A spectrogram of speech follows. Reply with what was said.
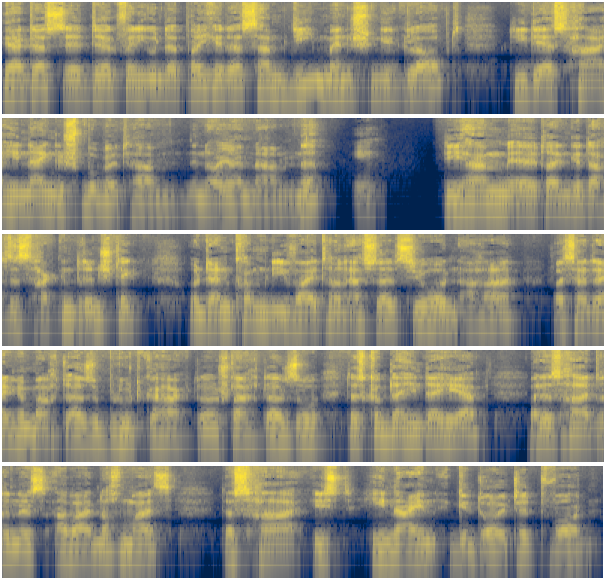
Ja, das, äh, Dirk, wenn ich unterbreche, das haben die Menschen geglaubt, die das Haar hineingeschmuggelt haben in euren Namen, ne? Die haben äh, dran gedacht, dass Hacken drin steckt und dann kommen die weiteren Assoziationen, aha, was hat er denn gemacht? Also Blut gehackt oder Schlachter und so. Das kommt da hinterher, weil das Haar drin ist. Aber nochmals, das Haar ist hineingedeutet worden.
